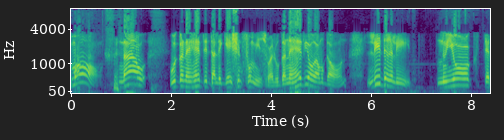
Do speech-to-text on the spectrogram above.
small. now, we're going to have the delegation from Israel. We're going to have Yoram Gaon. Literally, New York, Tel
